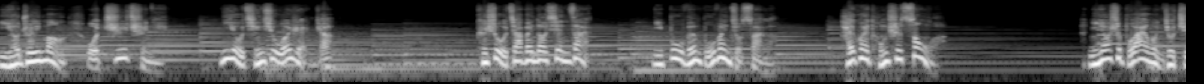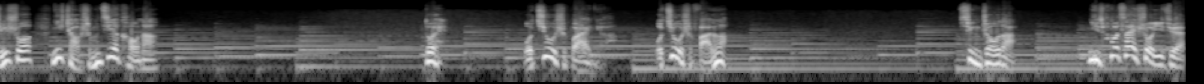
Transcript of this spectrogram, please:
你要追梦，我支持你；你有情绪，我忍着。可是我加班到现在，你不闻不问就算了，还怪同事送我。你要是不爱我，你就直说，你找什么借口呢？对，我就是不爱你了，我就是烦了。姓周的，你他妈再说一句，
